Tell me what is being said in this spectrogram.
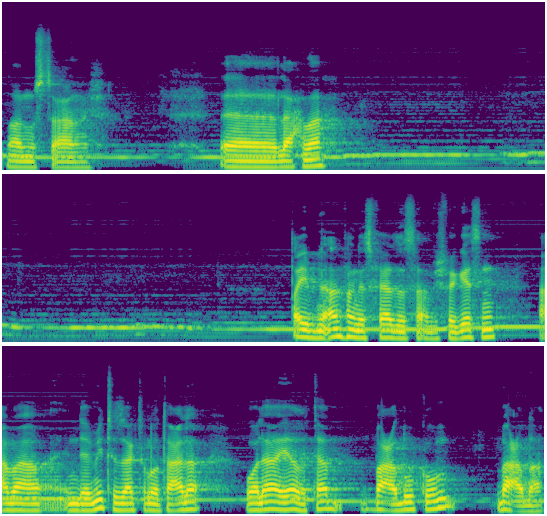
الله المستعان äh, لحظة طيب den Anfang des Verses habe ich vergessen aber in der Mitte sagt Allah Ta'ala وَلَا يَغْتَبْ بَعْضُكُمْ بَعْضًا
